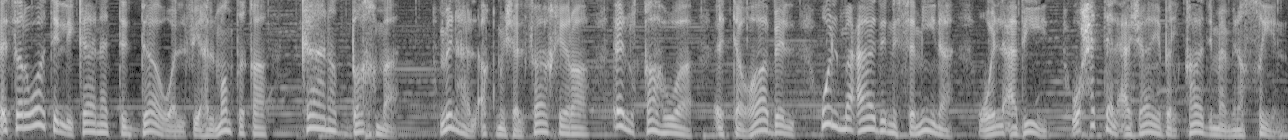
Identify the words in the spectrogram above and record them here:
الثروات اللي كانت تتداول في هالمنطقة كانت ضخمة. منها الأقمشة الفاخرة القهوة التوابل والمعادن الثمينة والعبيد وحتى العجائب القادمة من الصين.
